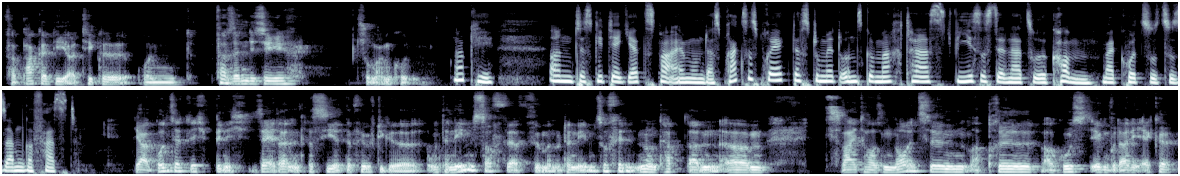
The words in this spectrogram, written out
verpacke die Artikel und versende sie zu meinem Kunden. Okay. Und es geht ja jetzt vor allem um das Praxisprojekt, das du mit uns gemacht hast. Wie ist es denn dazu gekommen? Mal kurz so zusammengefasst. Ja, grundsätzlich bin ich sehr daran interessiert, eine vernünftige Unternehmenssoftware für mein Unternehmen zu finden und habe dann ähm, 2019, April, August, irgendwo da die Ecke,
